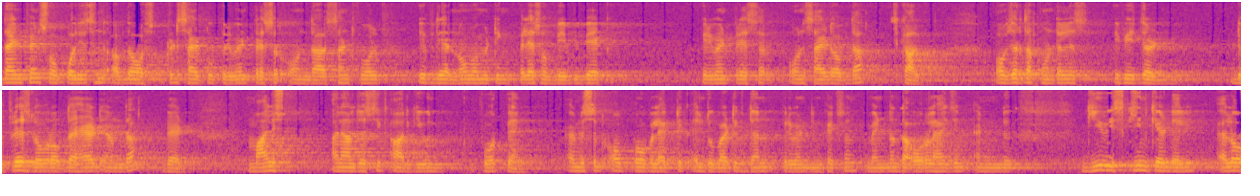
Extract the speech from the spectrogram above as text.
the infant show position of the operated side to prevent pressure on the shunt valve. If there are no vomiting, place of baby back, prevent pressure on side of the scalp. Observe the frontalis if it is the depressed lower of the head and the bed. Mild analgesic are given for pain. Administration of prophylactic antibiotics done prevent infection. Maintain the oral hygiene and give skin care daily. Allow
